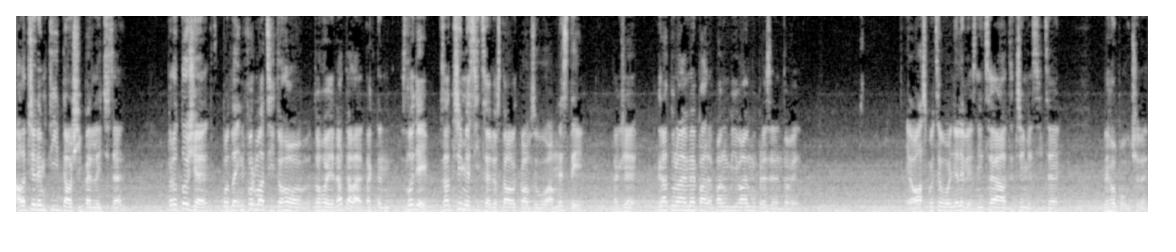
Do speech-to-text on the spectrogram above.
ale předem k té další perličce, protože podle informací toho, toho jednatele, tak ten zloděj za tři měsíce dostal klauzovou amnestii. Takže gratulujeme pan, panu bývalému prezidentovi. Jo, aspoň se uvolnili věznice a ty tři měsíce by ho poučili.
